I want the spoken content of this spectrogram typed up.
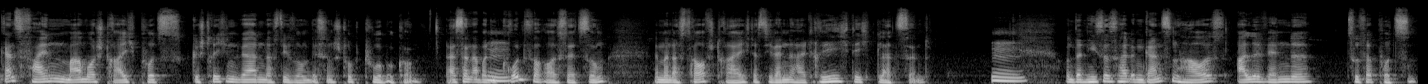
ganz feinen Marmorstreichputz gestrichen werden, dass die so ein bisschen Struktur bekommen. Da ist dann aber mhm. die Grundvoraussetzung, wenn man das draufstreicht, dass die Wände halt richtig glatt sind. Mhm. Und dann hieß es halt im ganzen Haus, alle Wände zu verputzen.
